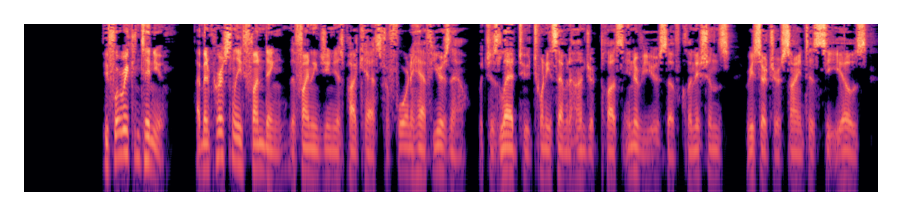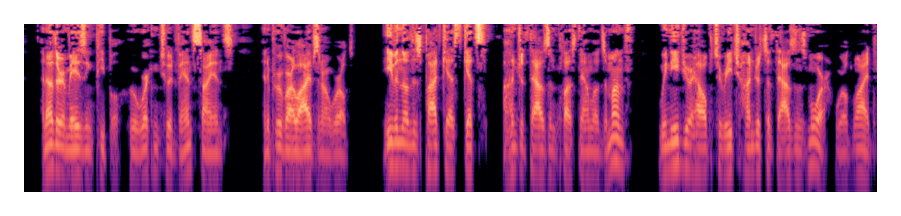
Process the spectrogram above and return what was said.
Before we continue, I've been personally funding the Finding Genius podcast for four and a half years now, which has led to 2,700 plus interviews of clinicians, researchers, scientists, CEOs, and other amazing people who are working to advance science and improve our lives and our world. Even though this podcast gets 100,000 plus downloads a month, we need your help to reach hundreds of thousands more worldwide.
